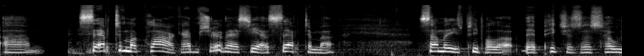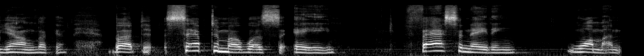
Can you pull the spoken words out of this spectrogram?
Um, Septima Clark, I'm sure that's, yeah, Septima. Some of these people, are, their pictures are so young looking. But Septima was a fascinating woman.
